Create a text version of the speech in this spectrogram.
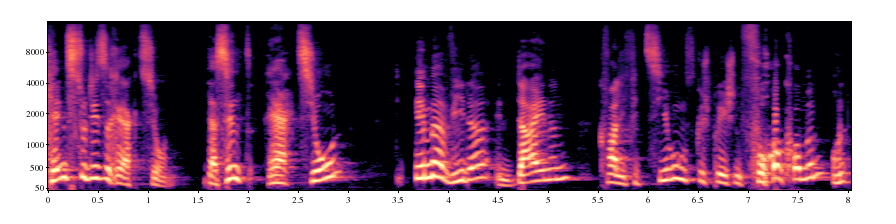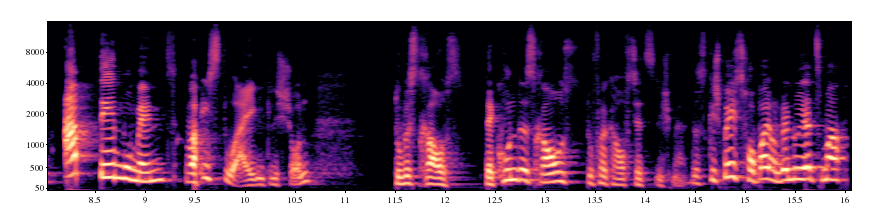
Kennst du diese Reaktion? Das sind Reaktionen, die immer wieder in deinen Qualifizierungsgesprächen vorkommen und ab dem Moment weißt du eigentlich schon, du bist raus. Der Kunde ist raus, du verkaufst jetzt nicht mehr. Das Gespräch ist vorbei und wenn du jetzt mal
